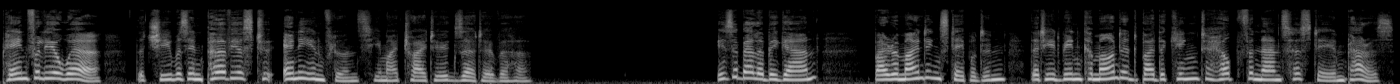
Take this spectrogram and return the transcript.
painfully aware that she was impervious to any influence he might try to exert over her. Isabella began by reminding Stapledon that he had been commanded by the King to help finance her stay in Paris,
